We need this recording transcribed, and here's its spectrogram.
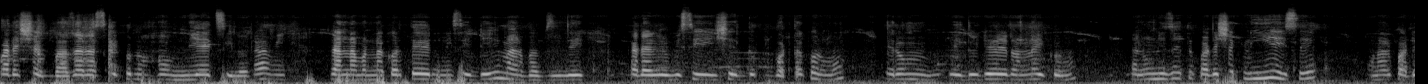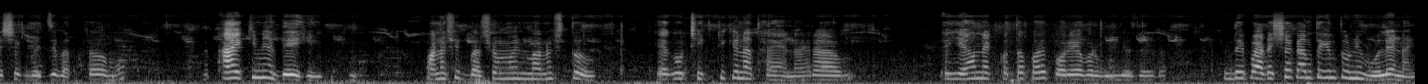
পাটের শাক বাজার আজকে কোনো হোম নিয়ে ছিল না। আমি রান্না বান্না করতে নিচে ডিম আর ভাবছি যে কাটারের বেশি সেদ্ধ ভর্তা করব। এরম এই দুইটা রান্নাই করব। কারণ উনি যেহেতু পাটের শাক নিয়ে এসে ওনার পাটের শাক ভেজে ভাত খাওয়াবো আয় কিনে দেহি। মানসিক ভারসাম্যহীন মানুষ তো, এগো ঠিক ঠিকে না থাকে না। এরা এই এখন এক কথা কয়, পরে আবার ভুলে যায় এরা। কিন্তু এই পাটের শাক আনতে কিন্তু উনি বলে নাই।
